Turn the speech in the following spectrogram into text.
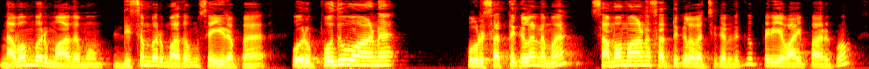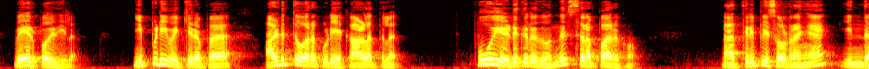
நவம்பர் மாதமும் டிசம்பர் மாதமும் செய்கிறப்ப ஒரு பொதுவான ஒரு சத்துக்களை நம்ம சமமான சத்துக்களை வச்சுக்கிறதுக்கு பெரிய வாய்ப்பாக இருக்கும் வேர் பகுதியில். இப்படி வைக்கிறப்ப அடுத்து வரக்கூடிய காலத்தில் பூ எடுக்கிறது வந்து சிறப்பாக இருக்கும். நான் திருப்பி சொல்கிறேங்க இந்த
